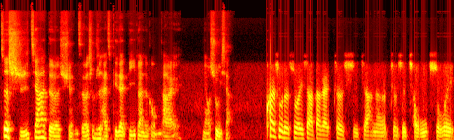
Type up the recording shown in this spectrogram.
这十家的选择是不是还是可以在第一段就跟我们大概描述一下？快速的说一下，大概这十家呢，就是从所谓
